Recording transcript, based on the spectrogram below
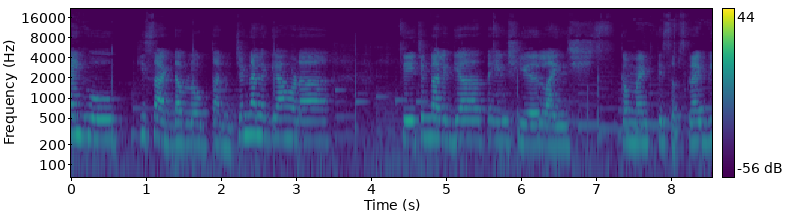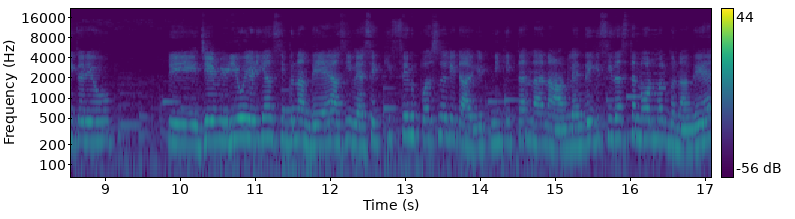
ਆਈ ਹੋਪ ਕਿ ਸਾਡਾ ਵਲੌਗ ਤੁਹਾਨੂੰ ਚੰਗਾ ਲੱਗਿਆ ਹੋਣਾ। ਤੇ ਚੰਗਾ ਲੱਗਿਆ ਤੇ ਸ਼ੇਅਰ ਲਾਈਕ ਕਮੈਂਟ ਤੇ ਸਬਸਕ੍ਰਾਈਬ ਵੀ ਕਰਿਓ। ਤੇ ਜੇ ਵੀਡੀਓ ਜਿਹੜੀਆਂ ਅਸੀਂ ਬਣਾਉਂਦੇ ਆ, ਅਸੀਂ ਵੈਸੇ ਕਿਸੇ ਨੂੰ ਪਰਸਨਲੀ ਟਾਰਗੇਟ ਨਹੀਂ ਕੀਤਾ, ਨਾ ਨਾਮ ਲੈਂਦੇ, ਕਿਸੇ ਦਾ ਅਸੀਂ ਤਾਂ ਨਾਰਮਲ ਬਣਾਉਂਦੇ ਆ।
